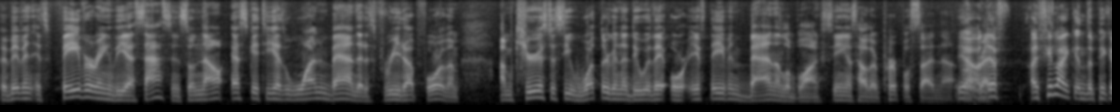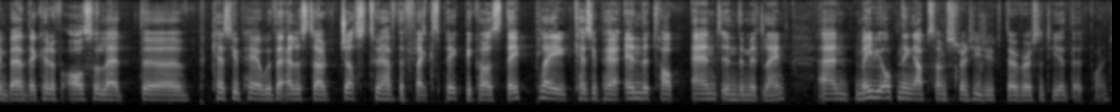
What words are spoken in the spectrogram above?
Febiven is favoring the assassin, so now SKT has one ban that is freed up for them. I'm curious to see what they're going to do with it, or if they even ban the LeBlanc, seeing as how they're purple side now. Yeah, I feel like in the pick and ban they could have also let the Cassiopeia with the Alistar just to have the flex pick because they play Cassiopeia in the top and in the mid lane and maybe opening up some strategic diversity at that point.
